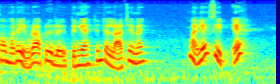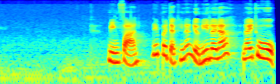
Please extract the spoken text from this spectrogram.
เข้ามาได้อย่างราบรื่นเลย เป็นไง ฉันจะหลาใช่ไหม หมายเลขสิบเอ๊ะ หมิงฝานรีบไปจากที่นั่นเดี๋ยวนี้เลยนะ นายถูก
